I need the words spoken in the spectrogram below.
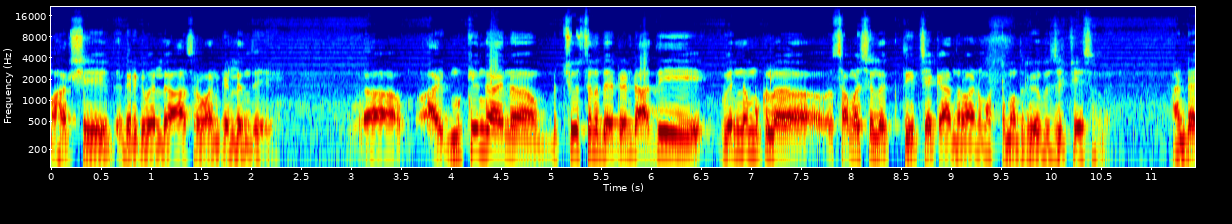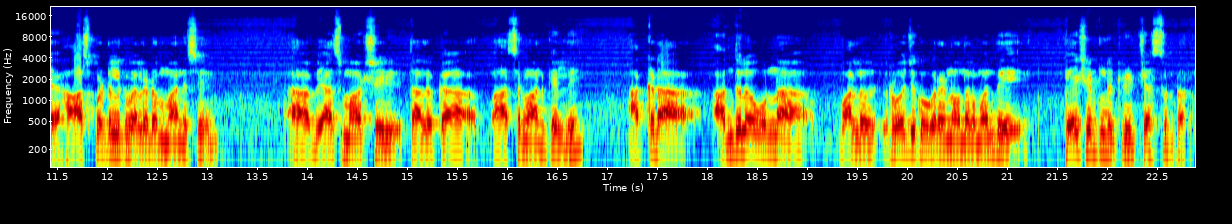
మహర్షి దగ్గరికి వెళ్ళి ఆశ్రమానికి వెళ్ళింది. ముఖ్యంగా ఆయన చూస్తున్నది ఏంటంటే అది వెన్నెముకల సమస్యలకు తీర్చే కేంద్రం ఆయన మొట్టమొదటిగా విజిట్ చేసింది. అంటే హాస్పిటల్కి వెళ్ళడం మానేసి ఆ వ్యాస మహర్షి తాలూకా ఆశ్రమానికి వెళ్ళి అక్కడ అందులో ఉన్న వాళ్ళు రోజుకు ఒక రెండు వందల మంది పేషెంట్లను ట్రీట్ చేస్తుంటారు.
